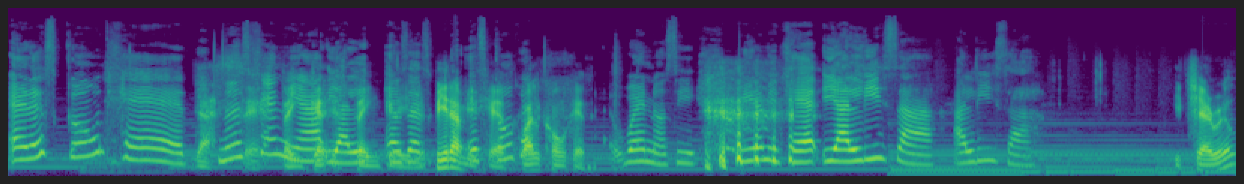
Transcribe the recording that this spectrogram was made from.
Eres Conehead. Ya no sé, es está, genial. está o increíble. sea, es- Pyramid es Head, Conehead- ¿cuál Conehead? Bueno, sí. Pyramid Head y Alisa. Alisa. ¿Y Cheryl?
